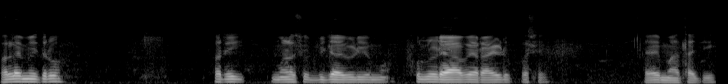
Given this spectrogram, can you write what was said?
ભલે મિત્રો, ફરી મળશું બીજા વિડીયોમાં. ફૂલડે આવે રાઈડ પછી. જય માતાજી.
